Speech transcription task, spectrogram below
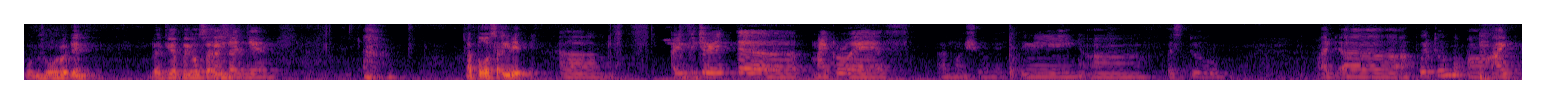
Buat urut ni. Lagi apa yang rosak Apa ni? Apa rosak lagi, Dik? Um, refrigerator, microwave, I'm not sure. Ini, uh, lepas tu, ada, uh, apa tu, uh, IT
